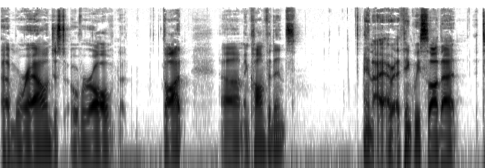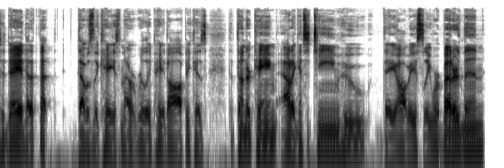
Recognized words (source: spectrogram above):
uh, morale and just overall thought um, and confidence. And I, I, think we saw that today that that that was the case, and that really paid off because the Thunder came out against a team who they obviously were better than.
